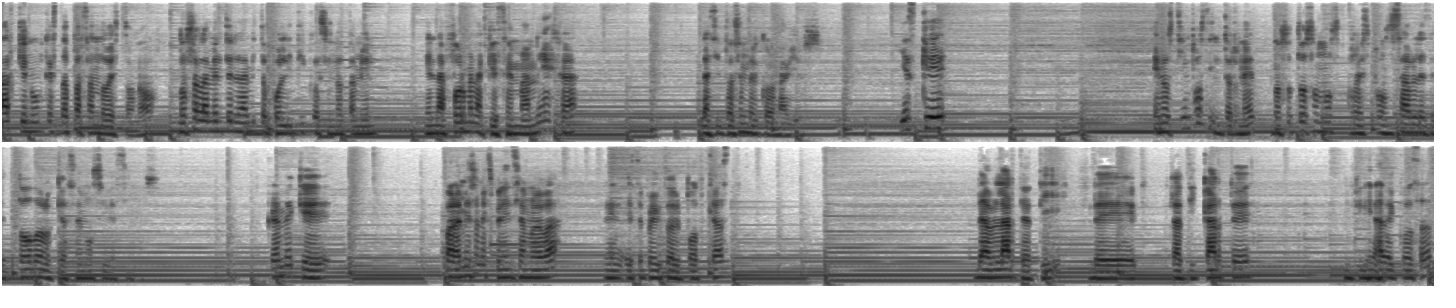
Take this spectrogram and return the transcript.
más que nunca está pasando esto, ¿no? No solamente en el ámbito político, sino también en la forma en la que se maneja la situación del coronavirus. Y es que en los tiempos de Internet nosotros somos responsables de todo lo que hacemos y decimos. Créeme que para mí es una experiencia nueva en este proyecto del podcast. De hablarte a ti, de platicarte infinidad de cosas.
